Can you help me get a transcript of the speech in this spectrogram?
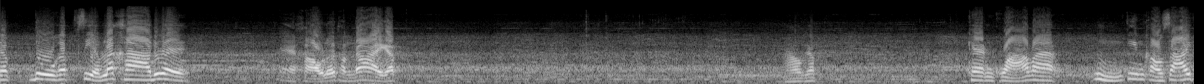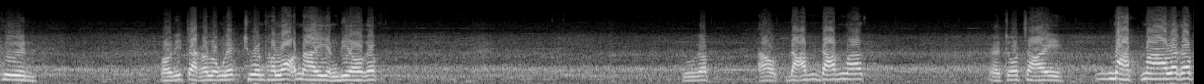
ครับ ดูครับเสียบราคาด้วยแม่เข่าเลิกทำได้ครับ เอาครับ แข้งขวามาอือหือทีมเข่าซ้ายคืน ตอนนี้จากอลงค์เล็กชวนทะเลาะในอย่างเดียวครับ ดูครับเอาดันดันมาแต่โจชัยหมัดมาแล้วครับ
